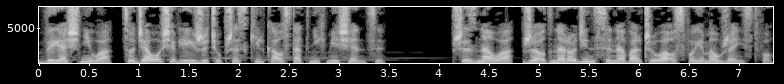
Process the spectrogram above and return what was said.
Wyjaśniła, co działo się w jej życiu przez kilka ostatnich miesięcy. Przyznała, że od narodzin syna walczyła o swoje małżeństwo.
